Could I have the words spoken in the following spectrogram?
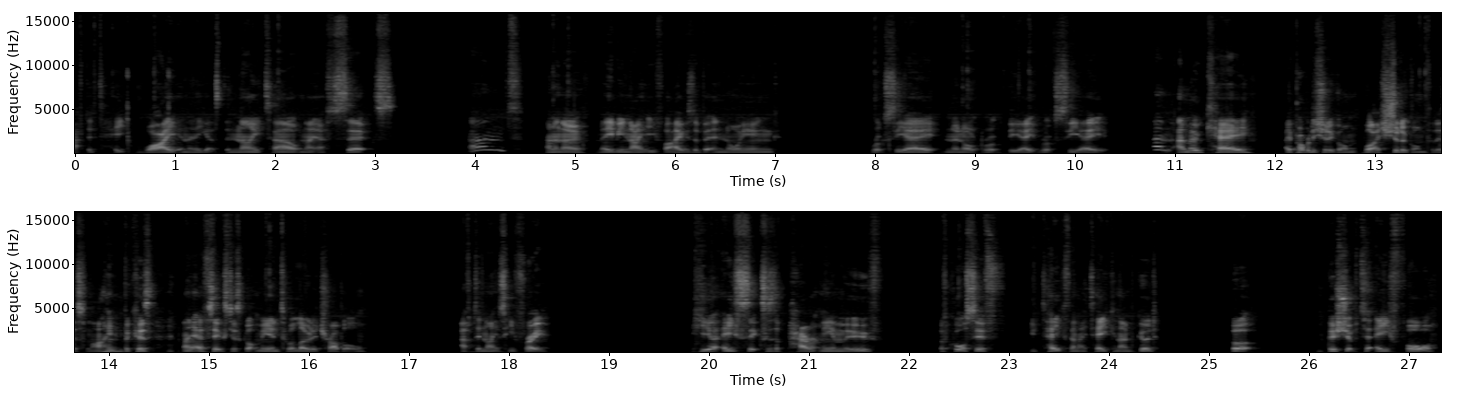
have to take white, and then he gets the knight out, knight f6. And, I don't know, maybe knight e5 is a bit annoying. Rook c8, no, not rook d8, rook c8. And I'm okay. I probably should have gone, well, I should have gone for this line, because knight f6 just got me into a load of trouble after knight c3. Here, a6 is apparently a move. Of course, if you take, then I take and I'm good. But bishop to a4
